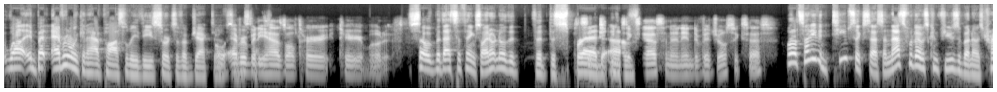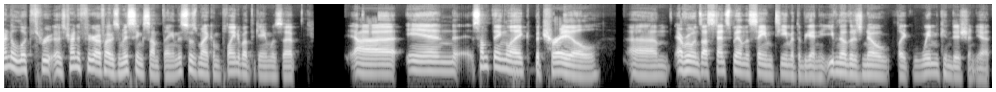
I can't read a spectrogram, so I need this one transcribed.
well, but everyone can have possibly these sorts of objectives. Oh, in a everybody has ulterior ulterior motives. So, but that's the thing. So I don't know that the, the It's a spread team of success and an individual success. well, it's not even team success, and that's what I was confused about. I was trying to look through. I was trying to figure out if I was missing something. And this was my complaint about the game was that uh, in something like Betrayal, um, everyone's ostensibly on the same team at the beginning, even though there's no like win condition yet.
